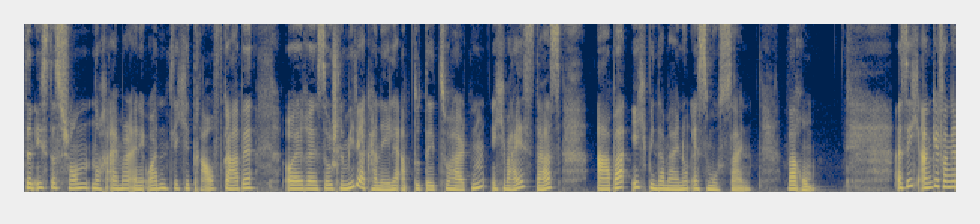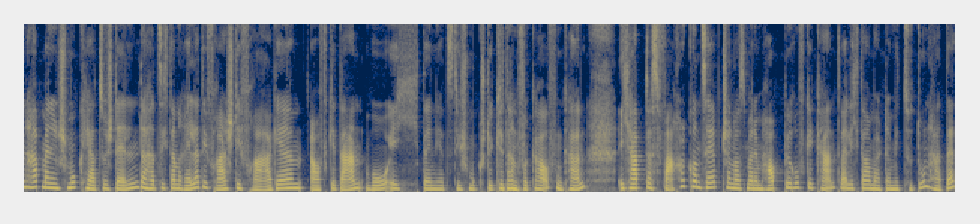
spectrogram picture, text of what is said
dann ist das schon noch einmal eine ordentliche Draufgabe, eure Social Media Kanäle up to date zu halten. Ich weiß das, aber ich bin der Meinung, es muss sein. Warum? Als ich angefangen habe, meinen Schmuck herzustellen, da hat sich dann relativ rasch die Frage aufgetan, wo ich denn jetzt die Schmuckstücke dann verkaufen kann. Ich habe das Fachelkonzept schon aus meinem Hauptberuf gekannt, weil ich da mal damit zu tun hatte.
